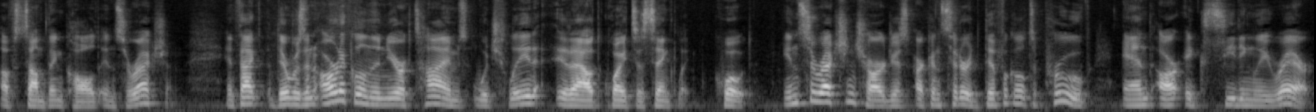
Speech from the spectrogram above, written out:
of something called insurrection. In fact, there was an article in the New York Times which laid it out quite succinctly. Quote, Insurrection charges are considered difficult to prove and are exceedingly rare.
